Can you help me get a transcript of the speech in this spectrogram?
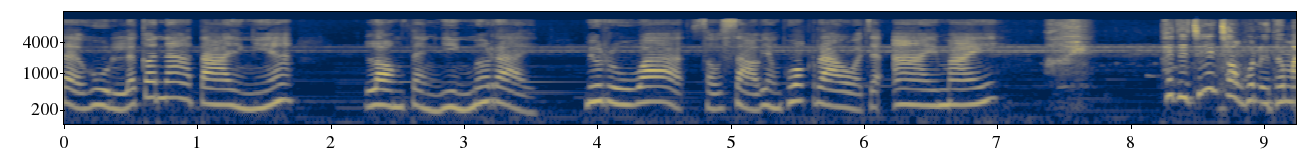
ต่หุ่นและก็หน้าตาอย่างเงี้ย ลองแต่งหญิงเมื่อไหร่ ไม่รู้ว่าสาวๆอย่างพวกเราอะจะอายไหม เธอจะชื่นชมคนอื่นทำไม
